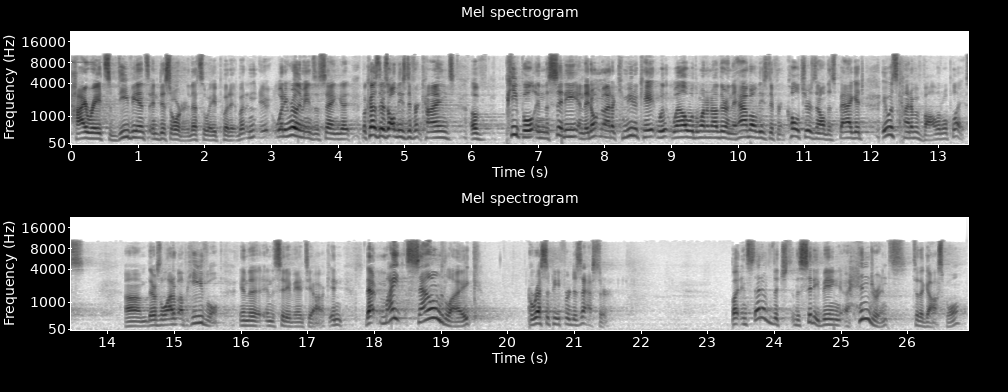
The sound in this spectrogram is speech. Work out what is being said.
high rates of deviance and disorder. That's the way he put it. But what he really means is saying that because there's all these different kinds of people in the city and they don't know how to communicate with, well with one another and they have all these different cultures and all this baggage. It was kind of a volatile place. Um, there was a lot of upheaval in the, in the city of Antioch. And that might sound like a recipe for disaster. But instead of the, the city being a hindrance to the gospel,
